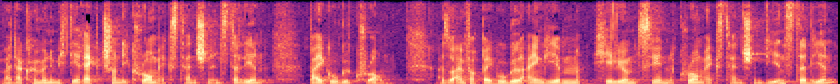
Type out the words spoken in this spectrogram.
weil da können wir nämlich direkt schon die Chrome Extension installieren bei Google Chrome. Also einfach bei Google eingeben Helium 10 Chrome Extension, die installieren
